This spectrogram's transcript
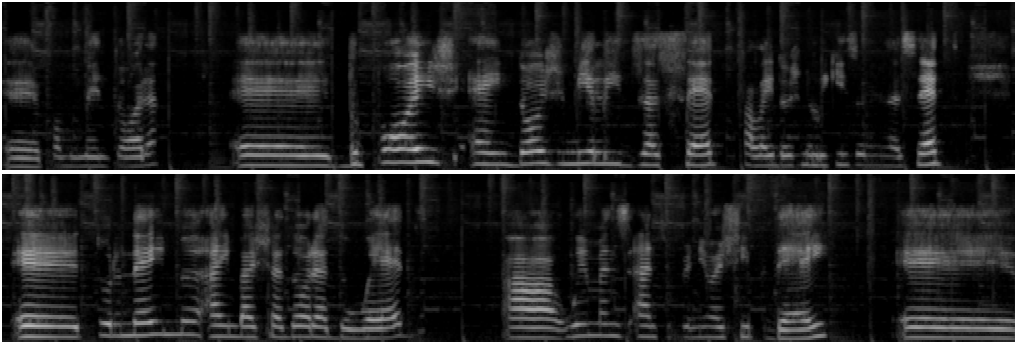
É, como mentora. É, depois, em 2017, falei 2015, 2017, é, tornei-me a embaixadora do WED, a Women's Entrepreneurship Day, É,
